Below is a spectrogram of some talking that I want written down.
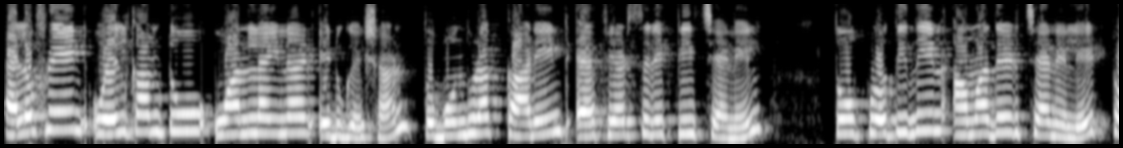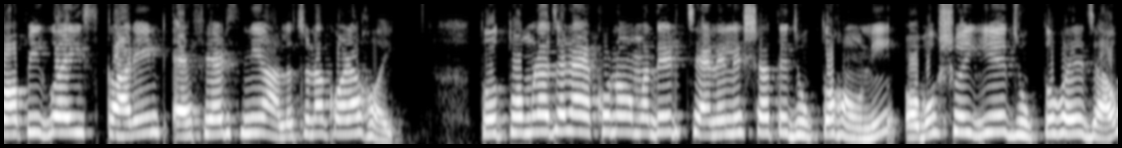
Hello friend welcome to one liner education তো বন্ধুরা কারেন্ট অ্যাফেয়ার্সের একটি চ্যানেল তো প্রতিদিন আমাদের চ্যানেলে টপিক ওয়াইজ কারেন্ট অ্যাফেয়ার্স নিয়ে আলোচনা করা হয়। তো তোমরা যারা এখনও আমাদের চ্যানেলের সাথে যুক্ত হওনি, অবশ্যই গিয়ে যুক্ত হয়ে যাও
